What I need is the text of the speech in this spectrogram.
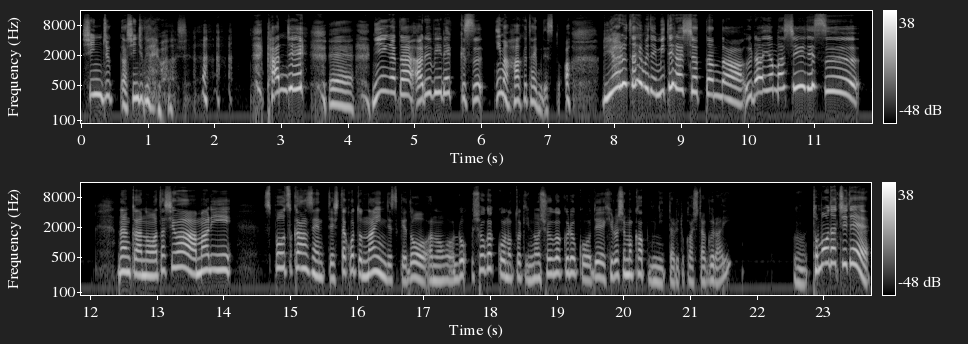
新宿あ新宿じゃないわ。漢字、えー、新潟アルビレックス今ハーフタイムですと。あリアルタイムで見てらっしゃったんだ。羨ましいです。なんかあの私はあまりスポーツ観戦ってしたことないんですけどあの小学校の時の修学旅行で広島カップ見に行ったりとかしたぐらい、うん、友達で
